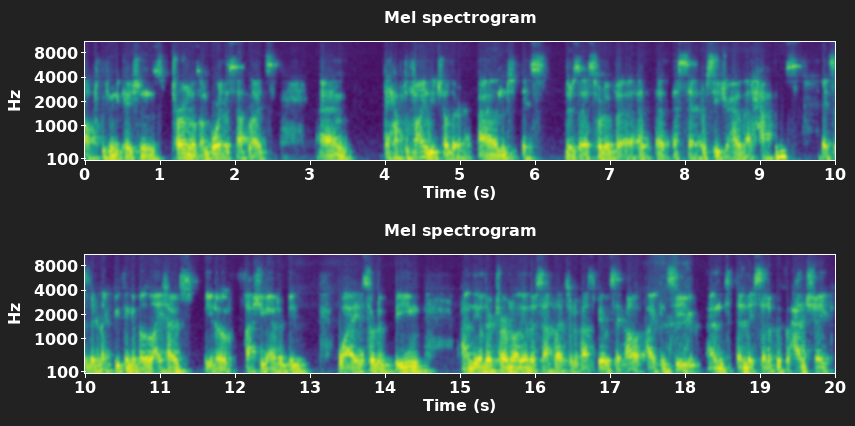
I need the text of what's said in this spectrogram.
optical communications terminals on board the satellites, um, they have to find each other, and it's there's a sort of a, a, a, set procedure how that happens. It's a bit like if you think of a lighthouse, you know, flashing out a big, wide sort of beam, and the other terminal on the other satellite sort of has to be able to say, "Oh, I can see you," and then they set up with a handshake.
